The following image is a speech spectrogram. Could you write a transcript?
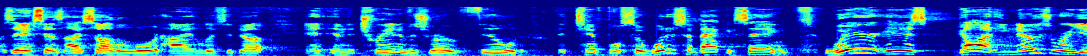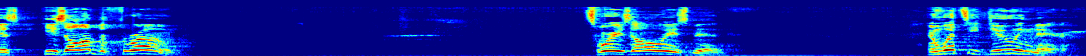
Isaiah says, I saw the Lord high and lifted up, and, and, the train of his robe filled the temple. So what is Habakkuk saying? Where is God? He knows where he is. He's on the throne. It's where he's always been. And what's he doing there?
